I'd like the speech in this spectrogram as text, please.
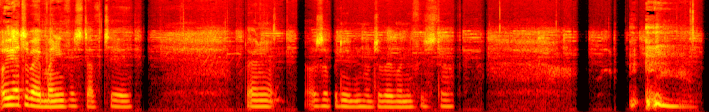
Oh, you have to buy money for stuff too. Darn it. I was hoping I didn't have to buy money for stuff.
